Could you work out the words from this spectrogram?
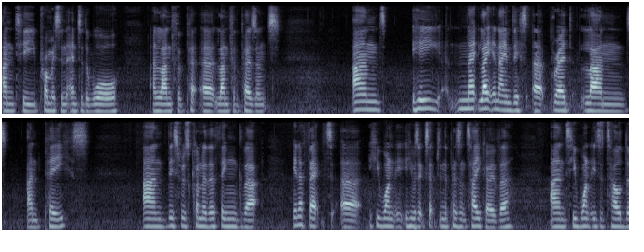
and he promised an end to the war and land for uh, land for the peasants. And he na later named this uh, bread, land, and peace. And this was kind of the thing that, in effect, uh, he wanted. He was accepting the peasant takeover, and he wanted to tell the,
